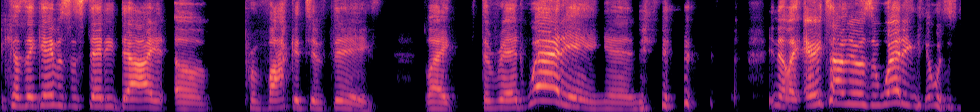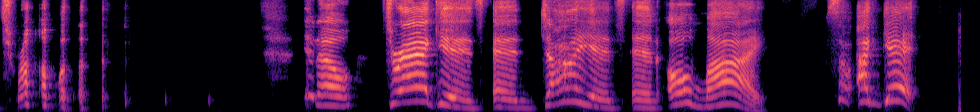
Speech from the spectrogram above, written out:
because they gave us a steady diet of provocative things like the red wedding and you know like every time there was a wedding there was drama. You know dragons and giants and oh my. So i get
